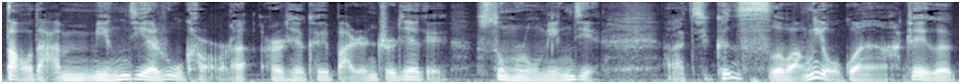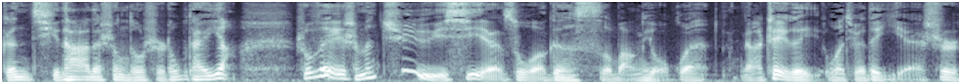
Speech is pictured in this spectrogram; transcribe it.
到达冥界入口的，而且可以把人直接给送入冥界，啊，跟死亡有关啊。这个跟其他的圣斗士都不太一样。说为什么巨蟹座跟死亡有关？啊，这个我觉得也是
